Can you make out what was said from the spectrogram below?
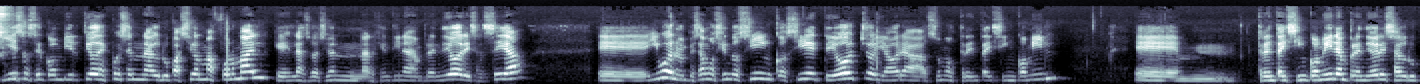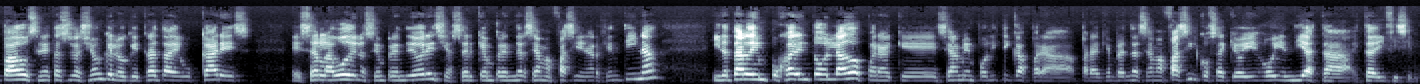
Y eso se convirtió después en una agrupación más formal, que es la Asociación Argentina de Emprendedores, ASEA. Eh, y bueno, empezamos siendo 5, 7, 8 y ahora somos 35 mil. 35 eh, mil emprendedores agrupados en esta asociación que lo que trata de buscar es ser la voz de los emprendedores y hacer que emprender sea más fácil en Argentina y tratar de empujar en todos lados para que se armen políticas para, que emprender sea más fácil, cosa que hoy, hoy en día está, está difícil.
